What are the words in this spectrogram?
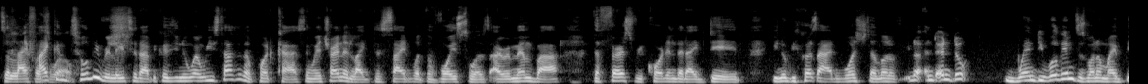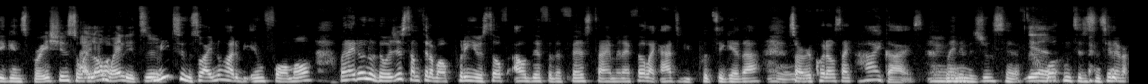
to life as I can well. totally relate to that because you know when we started the podcast and we're trying to like decide what the voice was. I remember the first recording that I did, you know, because I had watched a lot of you know, and, and don't, Wendy Williams is one of my big inspirations. So I I, love know, Wendy too. Me too. So I know how to be informal, but I don't know. There was just something about putting yourself out there for the first time, and I felt like I had to be put together. So I recorded. I was like, "Hi guys, my name is Joseph. Mm. Yeah. Welcome to the Sincere."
